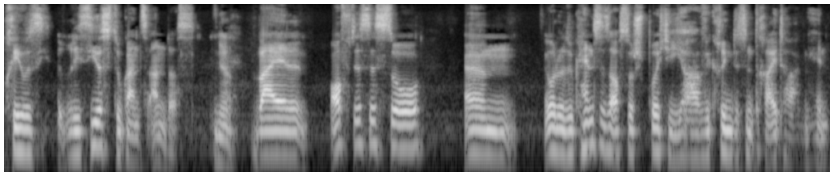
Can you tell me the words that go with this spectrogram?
priorisierst du ganz anders. Ja. Weil oft ist es so, ähm, oder du kennst es auch so Sprüche, ja, wir kriegen das in drei Tagen hin.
